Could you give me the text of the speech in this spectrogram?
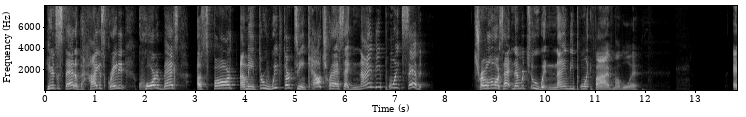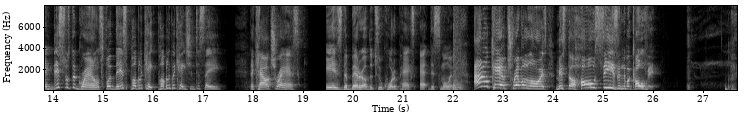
Here's a stat of the highest graded quarterbacks as far, I mean, through week 13. Cal Trask at 90.7. Trevor Lawrence at number two with 90.5, my boy. And this was the grounds for this publica- publication to say that Cal Trask is the better of the two quarterbacks at this moment. I don't care if Trevor Lawrence missed the whole season with COVID.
